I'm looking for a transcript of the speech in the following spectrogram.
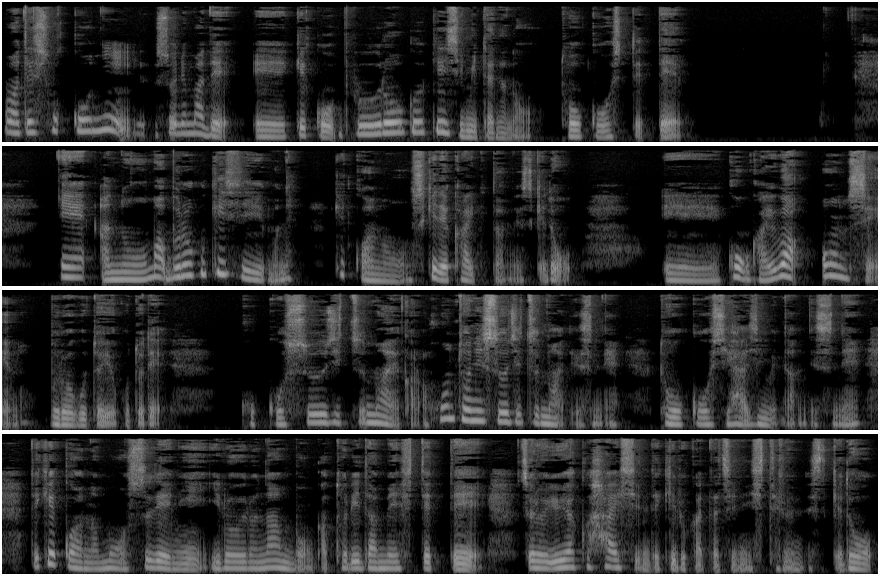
私そこにそれまで、えー結構ブログ記事みたいなのを投稿してて、で、あの、まあ、ブログ記事もね、結構あの、好きで書いてたんですけど、えー今回は音声のブログということで、ここ数日前から、本当に数日前ですね、投稿し始めたんですね。で、結構あの、もうすでにいろいろ何本か取りだめしてて、それを予約配信できる形にしてるんですけど、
